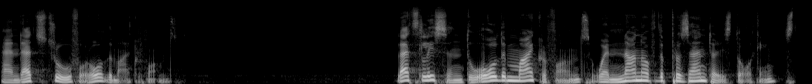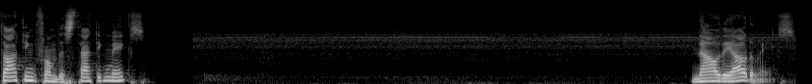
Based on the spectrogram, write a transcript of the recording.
And that's true for all the microphones. Let's listen to all the microphones when none of the presenter is talking, starting from the static mix. Now the auto mix.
